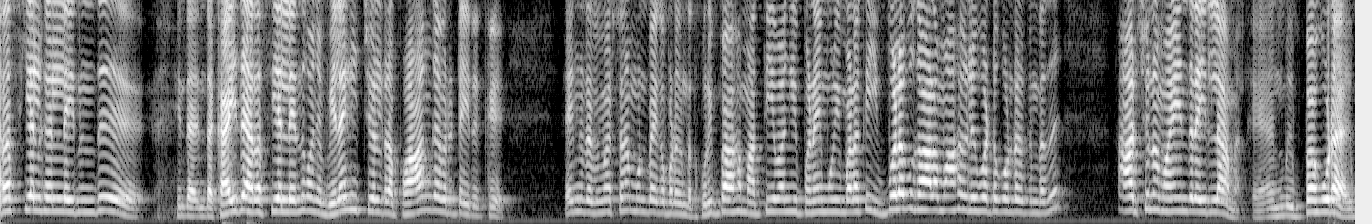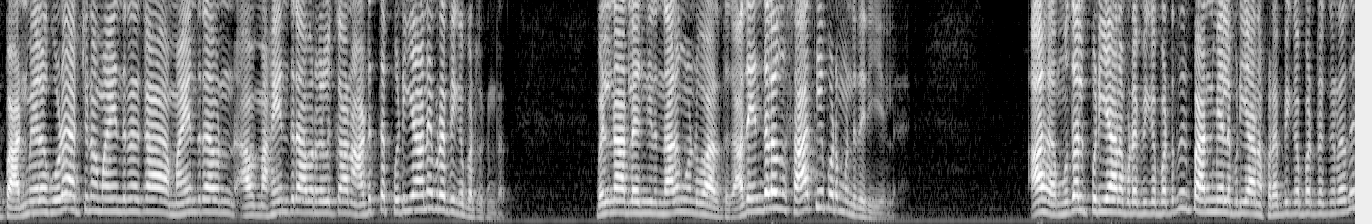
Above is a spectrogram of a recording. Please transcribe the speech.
அரசியல்களில் இருந்து இந்த இந்த கைது அரசியல்லேருந்து கொஞ்சம் விலகிச் செல்கிற பாங்கு அவர்கிட்ட இருக்குது என்கிற விமர்சனம் முன்வைக்கப்படுகின்றது. குறிப்பாக மத்திய வங்கி பிணை முறியும் வழக்கு இவ்வளவு காலமாக இழுபட்டு கொண்டிருக்கின்றது. அர்ச்சுன மகேந்திர இல்லாமல். இப்போ கூட இப்போ அண்மையில் கூட அர்ச்சுன மகேந்திரனுக்கா மகேந்திரன் மகேந்திர அவர்களுக்கான அடுத்த பிடியானே பிறப்பிக்கப்பட்டிருக்கின்றது. வெளிநாட்டில் எங்கே இருந்தாலும் கொண்டு வரதுக்கு அது எந்த அளவுக்கு சாத்தியப்படும் என்று தெரியல. ஆக முதல் பிடியான பிறப்பிக்கப்பட்டது இப்போ அண்மையில் பிடியான பிறப்பிக்கப்பட்டிருக்கிறது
